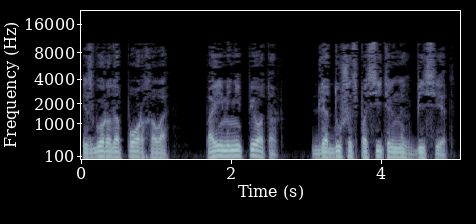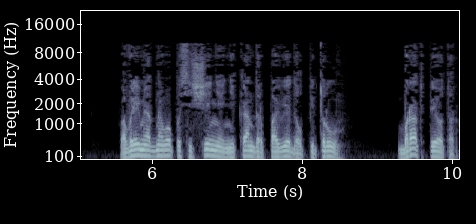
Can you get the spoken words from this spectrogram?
из города Порхова по имени Петр для душеспасительных бесед. Во время одного посещения Никандр поведал Петру, «Брат Петр,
